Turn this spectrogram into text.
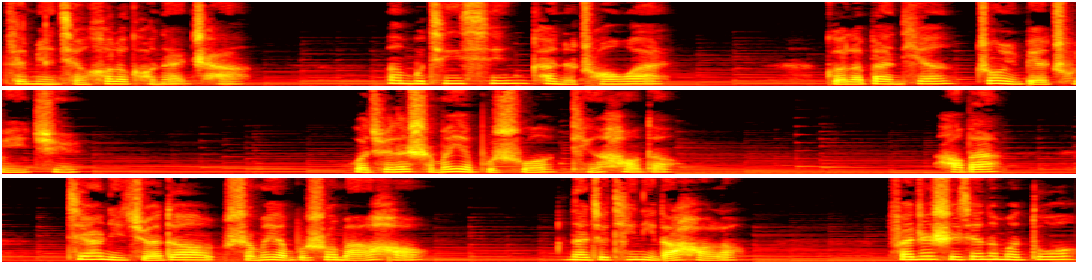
在面前喝了口奶茶，漫不经心看着窗外，隔了半天，终于憋出一句：“我觉得什么也不说挺好的。”好吧，既然你觉得什么也不说蛮好。那就听你的好了，反正时间那么多，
